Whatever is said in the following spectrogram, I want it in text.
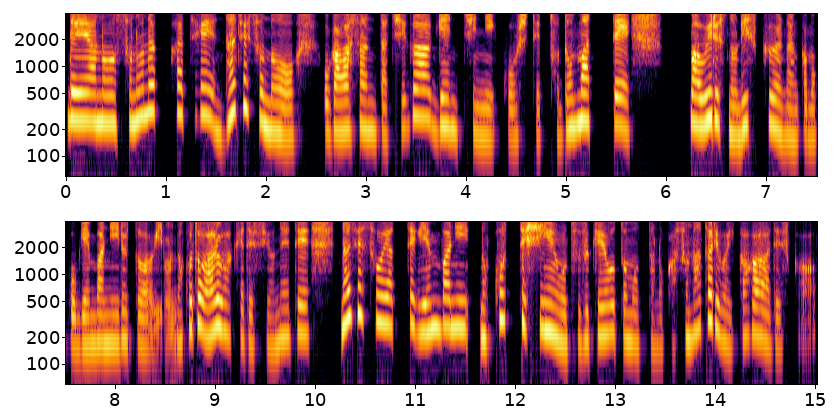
で、あの、その中で、なぜその小川さんたちが現地にこうしてとどまって、まあ、ウイルスのリスクなんかもこう現場にいるといろんなことがあるわけですよね。で、なぜそうやって現場に残って支援を続けようと思ったのか、そのあたりはいかがですか？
